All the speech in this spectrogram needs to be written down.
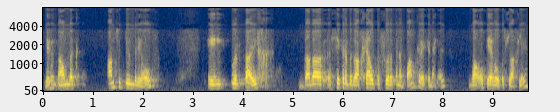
Jy moet naamlik aansoek doen by die hof en oortuig dat daar 'n sekere bedrag geld bevoorraad in 'n bankrekening is waarop jy wil beslag lê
